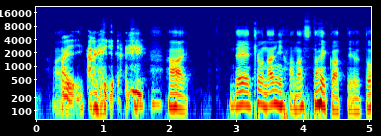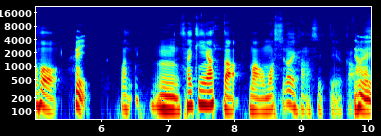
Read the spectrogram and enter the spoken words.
は。はいい、はい、はい。で、今日何話したいかっていうと、はい、うん、最近あった、まあ面白い話っていうか、はい、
